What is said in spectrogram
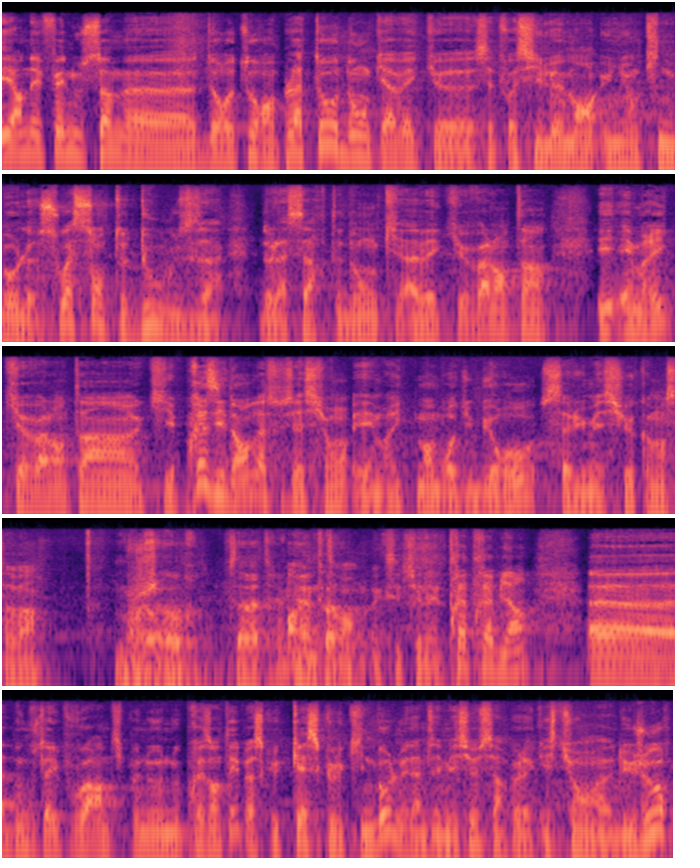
Et en effet, nous sommes euh, de retour en plateau, donc avec euh, cette fois-ci Le Mans Union Kinball 72 de la Sarthe, donc avec Valentin et Émeric. Valentin qui est président de l'association et Émeric membre du bureau. Salut messieurs, comment ça va? Bonjour, ça va très bien. En même temps, exceptionnel, très très bien. Euh, donc vous allez pouvoir un petit peu nous, nous présenter parce que qu'est-ce que le kinball, mesdames et messieurs, c'est un peu la question euh, du jour.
